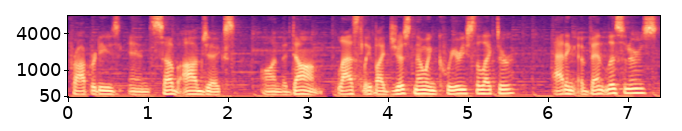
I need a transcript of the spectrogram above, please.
properties, and sub-objects on the DOM. Lastly, by just knowing query selector, adding event listeners,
